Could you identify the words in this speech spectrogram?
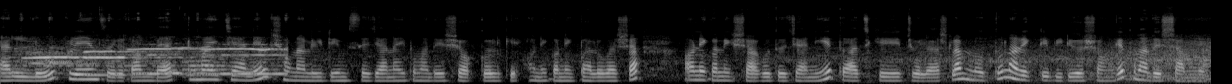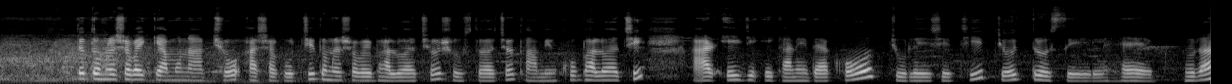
Hello friends, welcome back to my channel. Sonali ড্রিমসে জানাই তোমাদের সকলকে অনেক অনেক ভালোবাসা, অনেক অনেক স্বাগত জানিয়ে। তো আজকে চলে আসলাম নতুন আরেকটি ভিডিওর সঙ্গে তোমাদের সামনে। তো তোমরা সবাই কেমন আছো? আশা করছি তোমরা সবাই ভালো আছো, সুস্থ আছো। তো আমিও খুব ভালো আছি। আর এই যে এখানে দেখো, চলে এসেছি চৈত্র সেল। হ্যাঁ বন্ধুরা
